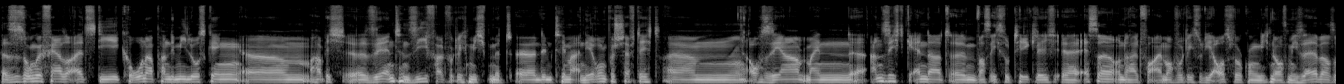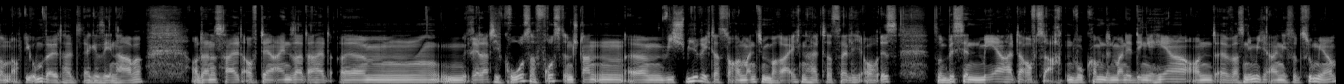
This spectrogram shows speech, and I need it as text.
Das ist ungefähr so, als die Corona-Pandemie losging, habe ich äh, sehr intensiv halt wirklich mich mit äh, dem Thema Ernährung beschäftigt. Auch sehr meine Ansicht geändert, was ich so täglich äh, esse und halt vor allem auch wirklich so die Auswirkungen nicht nur auf mich selber, sondern auch die Umwelt halt sehr gesehen habe. Und dann ist halt auf der einen Seite halt ähm, relativ großer Frust entstanden, ähm, wie schwierig das doch in manchen Bereichen halt tatsächlich auch ist, so ein bisschen mehr halt darauf zu achten, wo kommen denn meine Dinge her und äh, was nehme ich eigentlich so zu mir.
